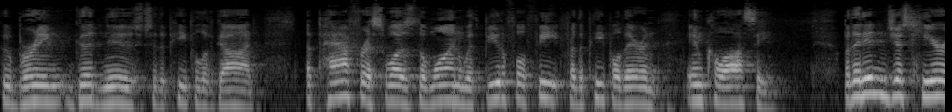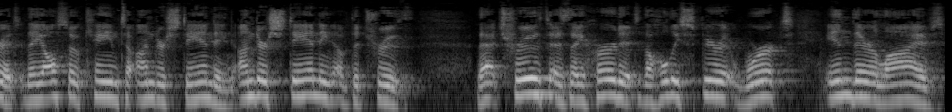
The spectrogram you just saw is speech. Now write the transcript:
who bring good news to the people of God. Epaphras was the one with beautiful feet for the people there in, in Colossae. But they didn't just hear it, they also came to understanding, understanding of the truth. That truth, as they heard it, the Holy Spirit worked in their lives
